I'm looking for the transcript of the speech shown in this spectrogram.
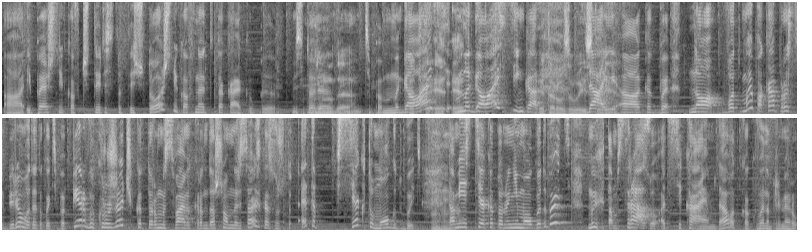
а, ИПшников, 400 тысяч ТОшников, но это такая как бы история, ну, да. типа многовасть, это, это, многовастенько. Это розовая история. Да, как бы, но вот мы пока просто берем вот такой, типа, первый кружочек, который мы с вами карандашом нарисовали, сказали, что это все, кто могут быть. Угу. Там есть те, которые не могут быть, мы их там сразу отсекаем, да, вот как вы, например,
